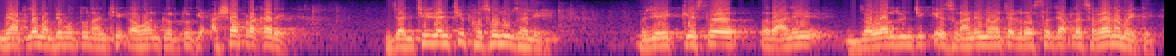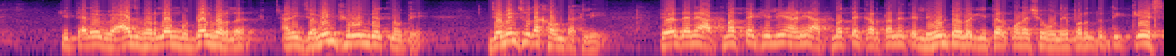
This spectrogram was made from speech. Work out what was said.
मी आपल्या माध्यमातून आणखी एक आवाहन करतो की अशा प्रकारे ज्यांची ज्यांची फसवणूक झाली आहे म्हणजे एक केस तर राणे जवळार्जूंची केस राणे नावाच्या ग्रस्ताची आपल्या सगळ्यांना माहिती आहे की त्याने व्याज भरलं मुद्दल भरलं आणि जमीन फिरवून देत नव्हते. जमीनसुद्धा खाऊन टाकली. तेव्हा त्याने आत्महत्या केली आणि आत्महत्या करताना ते लिहून ठेवलं की इतर कोणाशी होऊ नये. परंतु ती केस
